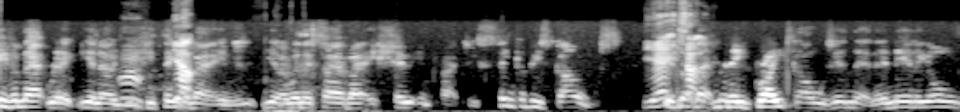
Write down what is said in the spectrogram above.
Even that, Rick, you know, Mm, if you think yeah. about him, you know, when they say about his shooting practice, think of his goals. Yeah, There's exactly. not that many great goals in there. They're nearly all,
